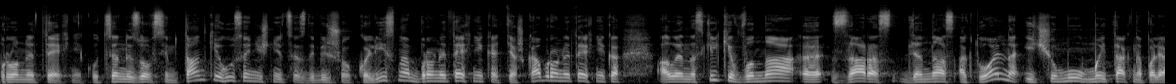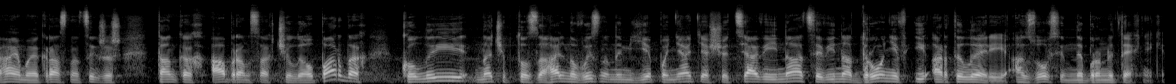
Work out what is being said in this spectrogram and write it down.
бронетехніку. Це не зовсім танки гусеничні, це здебільшого колісна бронетехніка, тяжка бронетехніка. Але наскільки вона е, зараз для нас актуальна і чому ми так наполягаємо якраз на цих же ж танках Абрамсах чи Леопардах, коли, начебто, загально визнаним є поняття, що ця війна це війна дронів і артилерії, а зовсім не бронетехніки.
